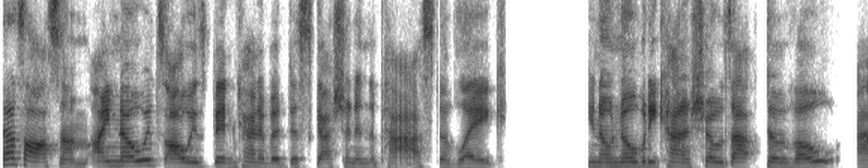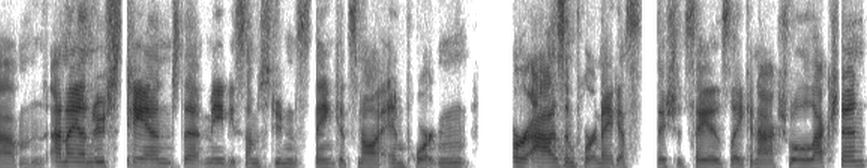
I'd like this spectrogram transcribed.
That's awesome. I know it's always been kind of a discussion in the past of like, you know, nobody kind of shows up to vote. Um, and I understand that maybe some students think it's not important or as important, I guess I should say, as like an actual election.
